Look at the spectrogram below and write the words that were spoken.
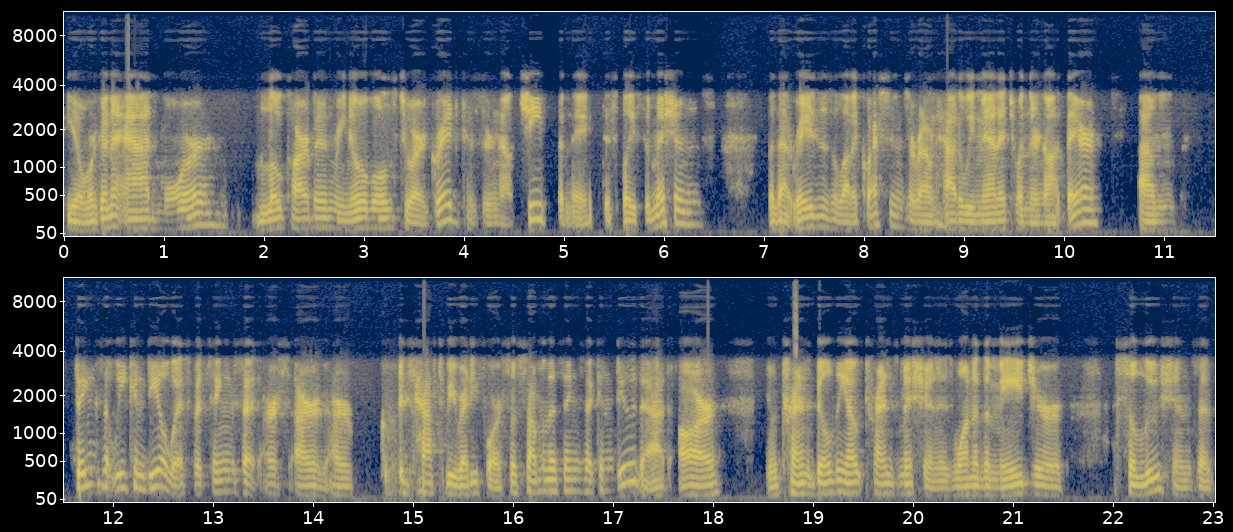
you know, we're going to add more low carbon renewables to our grid because they're now cheap and they displace emissions. But that raises a lot of questions around how do we manage when they're not there. Um, things that we can deal with, but things that our, our, our grids have to be ready for. So some of the things that can do that are, you know, trans- building out transmission is one of the major solutions that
